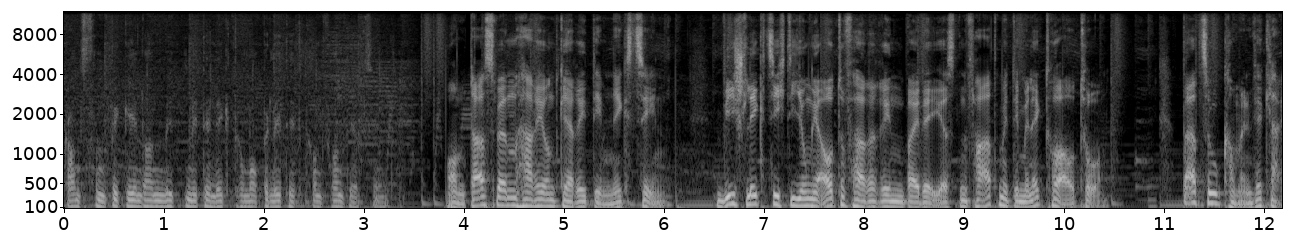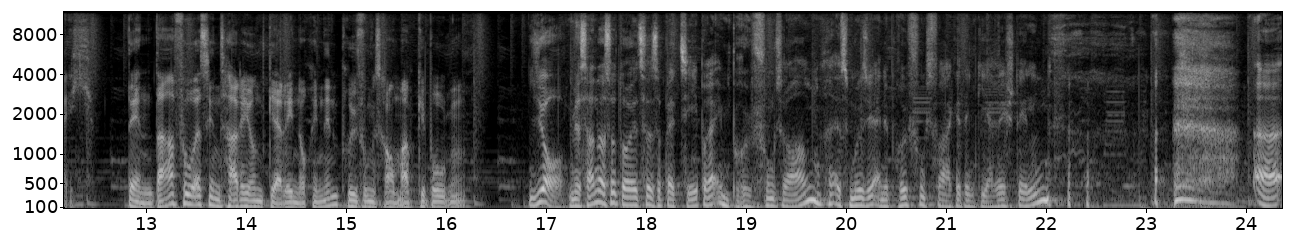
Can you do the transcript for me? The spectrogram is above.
ganz von Beginn an mit, mit Elektromobilität konfrontiert sind. Und das werden Harry und Gary demnächst sehen. Wie schlägt sich die junge Autofahrerin bei der ersten Fahrt mit dem Elektroauto? Dazu kommen wir gleich. Denn davor sind Harry und Gary noch in den Prüfungsraum abgebogen. Ja, wir sind also da jetzt also bei Zebra im Prüfungsraum. Es muss ich eine Prüfungsfrage dem Gary stellen. äh,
